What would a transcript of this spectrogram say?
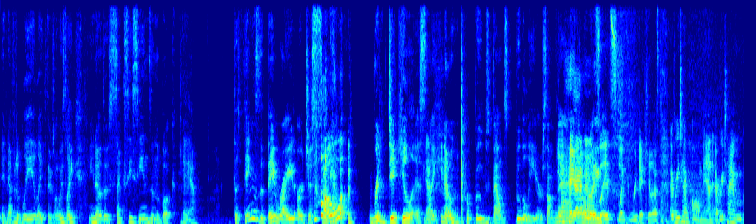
inevitably, like, there's always like, you know, those sexy scenes in the book. yeah, yeah. The things that they write are just Oh, so ridiculous. Yeah. Like, you know, her boobs bounced boobily or something. Yeah, yeah, know, no, like, it's, it's like ridiculous. Every time, oh man, every time,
